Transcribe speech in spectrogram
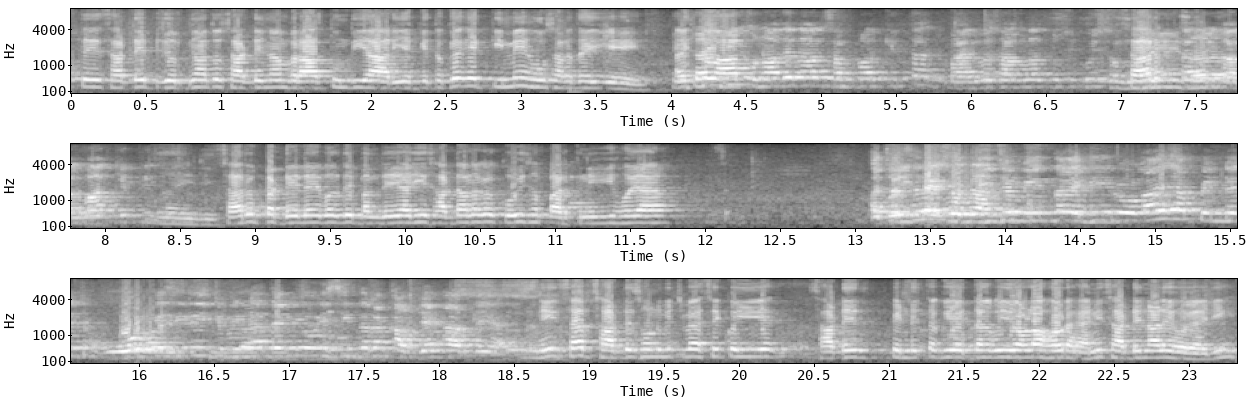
ਤੇ ਸਾਡੇ ਬਜ਼ੁਰਗਾਂ ਤੋਂ ਸਾਡੇ ਨਾਮ ਵਿਰਾਸਤ ਹੁੰਦੀ ਆ ਰਹੀ ਹੈ ਕਿਤੋਂ ਕਿ ਇਹ ਕਿਵੇਂ ਹੋ ਸਕਦਾ ਜੀ ਇਹ? ਅਸੀਂ ਆਪ ਉਹਨਾਂ ਦੇ ਨਾਲ ਸੰਪਰਕ ਕੀਤਾ ਬਾਜਵਾ ਸਾਹਿਬ ਨਾਲ ਤੁਸੀਂ ਕੋਈ ਸੰਪਰਕ ਕੀਤਾ ਗੱਲਬਾਤ ਕੀਤੀ ਨਹੀਂ ਜੀ। ਸਰ ਵੱਡੇ ਲੈਵਲ ਦੇ ਬੰਦੇ ਆ ਜੀ ਸਾਡਾ ਉਹਨਾਂ ਨਾਲ ਕੋਈ ਸੰਪਰਕ ਨਹੀਂ ਜੀ ਹੋਇਆ। ਅੱਛਾ ਕੋਈ ਸਿਰਫ ਪੈਸੇ ਦਾ- ਤੁਹਾਡੀ ਜ਼ਮੀਨ ਦਾ ਇਹੀ ਰੋਲਾ ਜਾਂ ਪਿੰਡ 'ਚ ਹੋਰ ਕਿਸੇ ਦੀ ਜ਼ਮੀਨਾਂ ਤੇ ਵੀ ਉਹ ਇਸੇ ਤਰ੍ਹਾਂ ਕਬਜ਼ਾ ਕਰਦੇ ਆ? ਨਹੀਂ ਸਰ ਸਾਡੇ ਸੁਣ ਵਿੱਚ ਵੈਸੇ ਕੋਈ ਸਾਡੇ ਪਿੰਡ 'ਚ ਤਾਂ ਕੋਈ ਇਦਾਂ ਕੋਈ ਰੌਲਾ ਹੋਰ ਹੈ ਨਹੀਂ ਸਾਡੇ ਨਾਲੇ ਹੋਇਆ ਜੀ।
